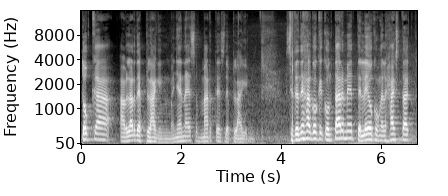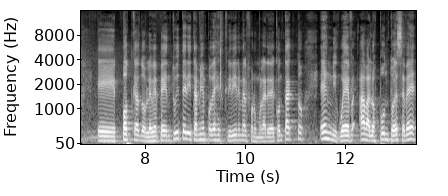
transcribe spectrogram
toca hablar de plugin. Mañana es martes de plugin. Si tenés algo que contarme, te leo con el hashtag eh, podcastwp en Twitter y también podés escribirme al formulario de contacto en mi web avalos.sb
